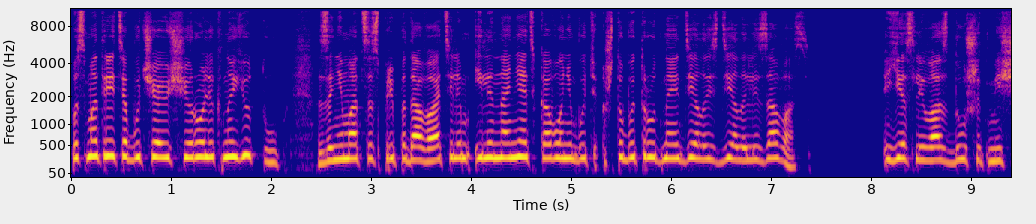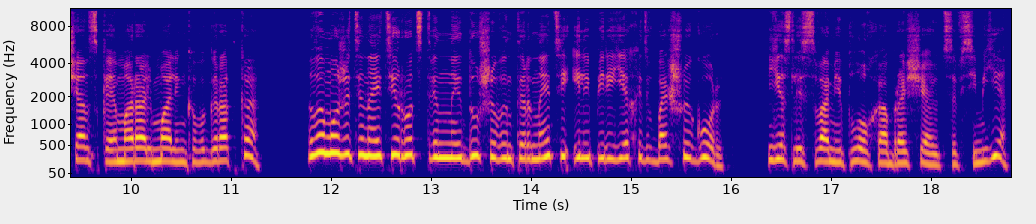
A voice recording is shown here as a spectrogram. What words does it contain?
посмотреть обучающий ролик на YouTube, заниматься с преподавателем или нанять кого-нибудь, чтобы трудное дело сделали за вас. Если вас душит мещанская мораль маленького городка, вы можете найти родственные души в интернете или переехать в большой город. Если с вами плохо обращаются в семье,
